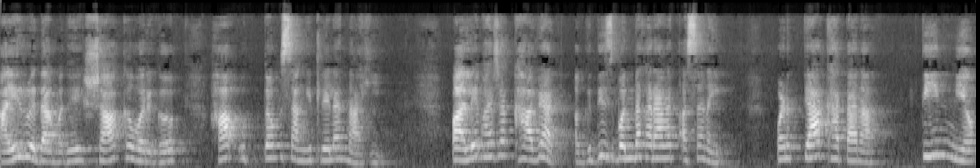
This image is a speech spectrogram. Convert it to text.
आयुर्वेदामध्ये शाक वर्ग हा उत्तम सांगितलेला नाही. पालेभाज्या खाव्यात अगदीच बंद कराव्यात असं नाही पण त्या खाताना तीन नियम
